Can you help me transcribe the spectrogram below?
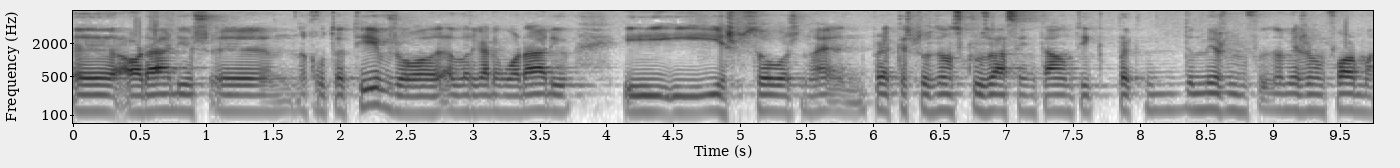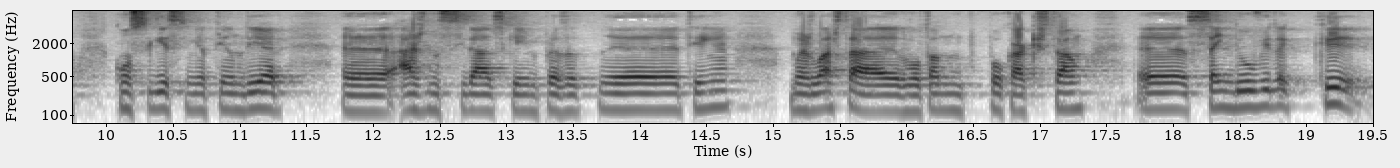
uh, horários uh, rotativos ou alargaram o horário e, e, as pessoas, não é? para que as pessoas não se cruzassem tanto e que, para que da mesma, da mesma forma conseguissem atender às necessidades que a empresa tinha. Mas lá está, voltando um pouco à questão, sem dúvida que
